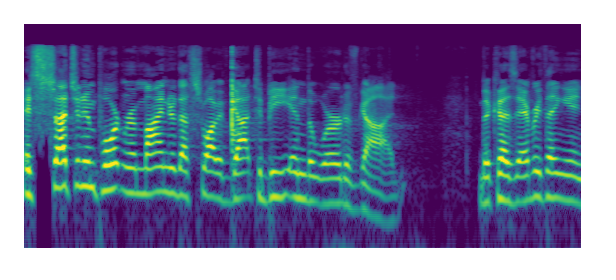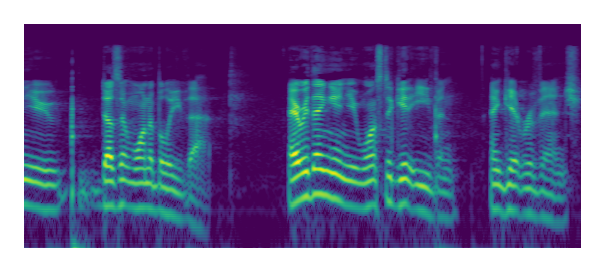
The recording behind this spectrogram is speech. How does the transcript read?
It's such an important reminder. That's why we've got to be in the Word of God because everything in you doesn't want to believe that. Everything in you wants to get even and get revenge.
